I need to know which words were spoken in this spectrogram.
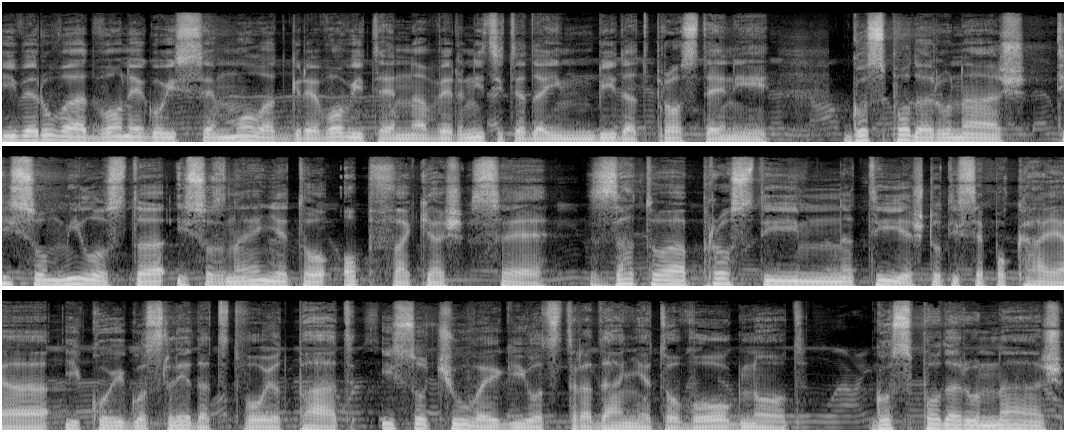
и веруваат во него и се молат гревовите на верниците да им бидат простени. Господару наш, ти со милоста и со знаењето опфаќаш се, затоа прости им на тие што ти се покаја и кои го следат твојот пат и сочувај ги од страдањето во огнот. Господару наш,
